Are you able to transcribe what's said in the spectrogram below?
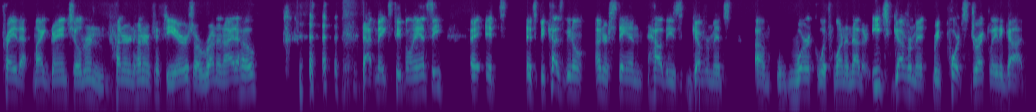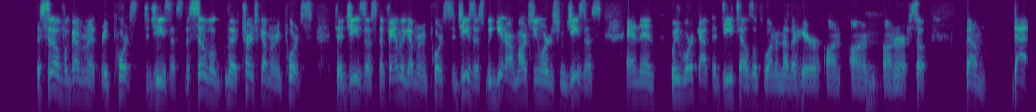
pray that my grandchildren 100, 150 years are running Idaho, that makes people antsy. It's it's because we don't understand how these governments um, work with one another. Each government reports directly to God. The civil government reports to Jesus. The civil, the church government reports to Jesus. The family government reports to Jesus. We get our marching orders from Jesus, and then we work out the details with one another here on on mm. on earth. So um, that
